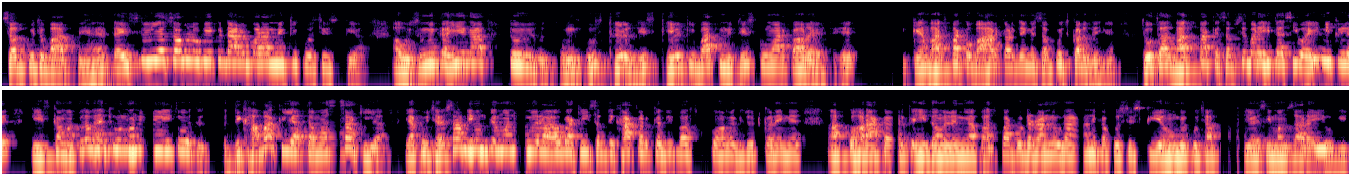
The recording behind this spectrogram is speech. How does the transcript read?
सब कुछ बातें हैं। तो इसलिए सब लोग एक डाल बढ़ाने की कोशिश किया। और उसमें कहिएगा तो उस खेल, जिस खेल की बात नीतीश कुमार कह रहे थे कि हम भाजपा को बाहर कर देंगे सब कुछ कर देंगे तो, आज भाजपा के सबसे बड़े हितैषी वही निकले कि इसका मतलब है कि उन्होंने तो दिखावा किया तमाशा किया या कुछ ऐसा भी उनके मन में रहा होगा कि सब दिखा करके विपक्ष को हम एकजुट करेंगे आपको हरा करके ही दम लेंगे आप भाजपा को डराने उड़ाने का कोशिश किए होंगे कुछ आपकी ऐसी मंशा रही होगी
